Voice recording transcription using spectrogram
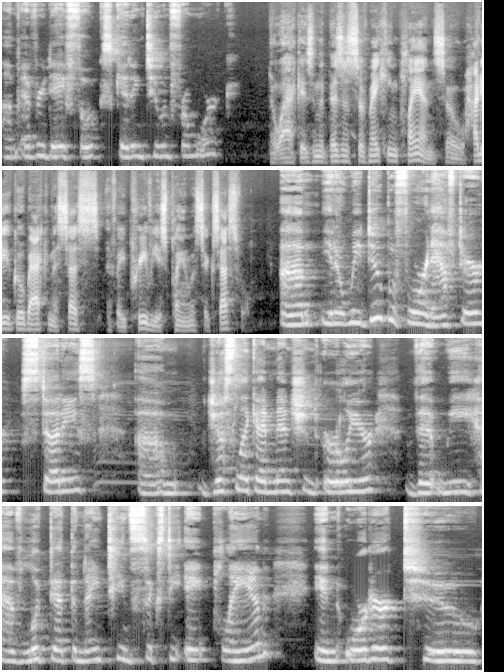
um, everyday folks getting to and from work. NOACA is in the business of making plans. So, how do you go back and assess if a previous plan was successful? Um, you know, we do before and after studies. Um, just like I mentioned earlier, that we have looked at the 1968 plan in order to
